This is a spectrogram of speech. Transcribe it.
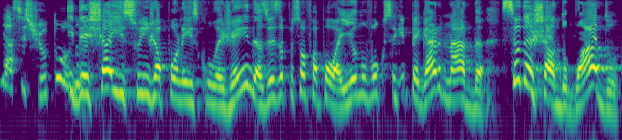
e assistiu tudo. E deixar isso em japonês com legenda, às vezes a pessoa fala, pô, aí eu não vou conseguir pegar nada. Se eu deixar dublado,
